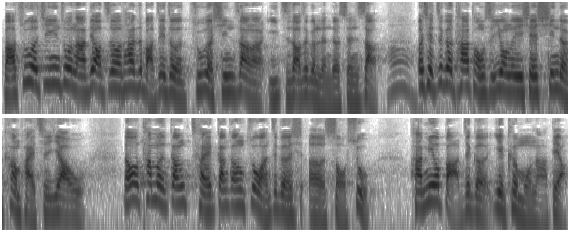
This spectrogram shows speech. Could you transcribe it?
把猪的基因做拿掉之后，他是把这种猪的心脏啊移植到这个人的身上。而且这个他同时用了一些新的抗排斥药物。然后他们刚才刚刚做完这个呃手术，还没有把这个叶克膜拿掉。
